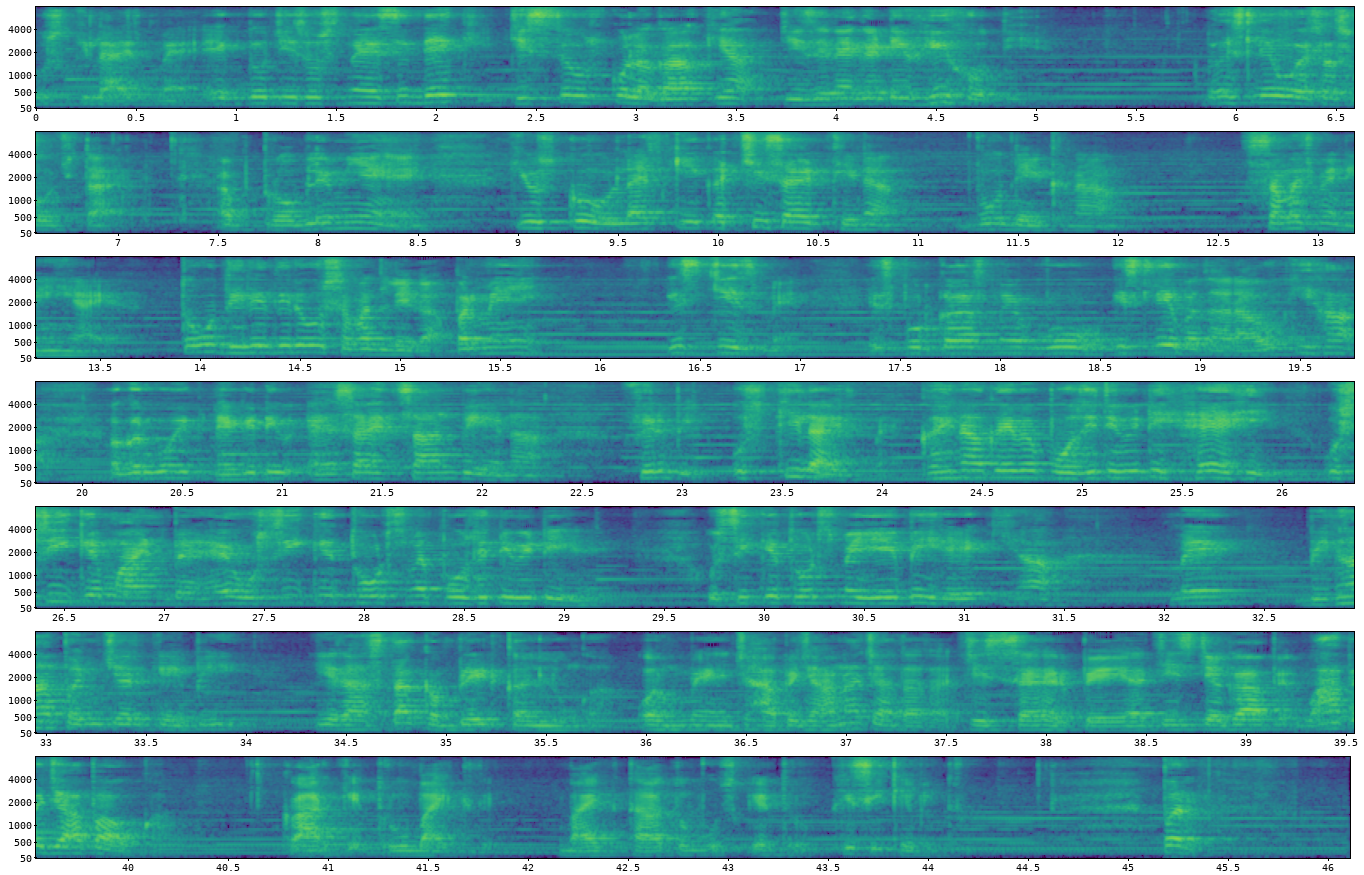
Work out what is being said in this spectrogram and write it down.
उसकी लाइफ में एक दो चीज़ उसने ऐसी देखी जिससे उसको लगा कि हाँ चीज़ें नेगेटिव ही होती है। तो इसलिए वो ऐसा सोचता है। अब प्रॉब्लम ये है कि उसको लाइफ की एक अच्छी साइड थी ना, वो देखना समझ में नहीं आया। तो वो धीरे धीरे वो समझ लेगा। पर मैं इस चीज़ में इस पॉडकास्ट में वो इसलिए बता रहा हूँ कि हाँ अगर वो एक नेगेटिव ऐसा इंसान भी है ना, फिर भी उसकी लाइफ में कहीं ना कहीं में पॉजिटिविटी है ही। उसी के माइंड में है, उसी के थॉट्स में पॉजिटिविटी है। उसी के थॉट्स में ये भी है कि हाँ मैं बिना पंचर के भी ये रास्ता कंप्लीट कर लूँगा और मैं जहाँ पे जाना चाहता था, जिस शहर पे या जिस जगह पे, वहाँ पे जा पाऊँगा। कार के थ्रू बाइक बाइक था तो उसके थ्रू किसी के भी थ्रू पर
